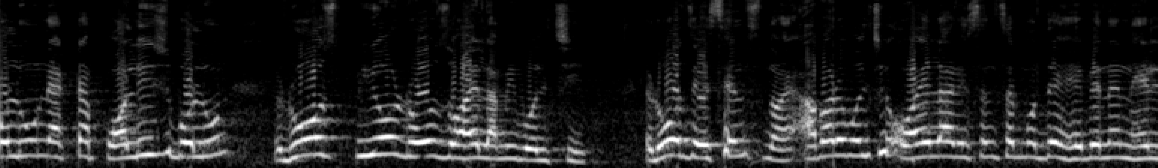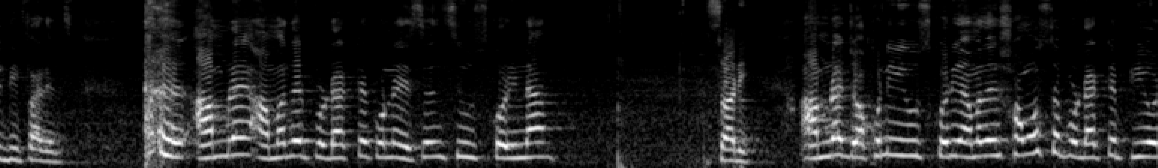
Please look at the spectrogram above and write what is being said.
বলুন, একটা পলিশ বলুন রোজ পিওর রোজ অয়েল আমি বলছি। রোজ এসেন্স নয়, আবারও বলছি অয়েল আর এসেন্সের মধ্যে হেভেন অ্যান্ড হেল ডিফারেন্স আমরা আমাদের প্রোডাক্টে কোনো এসেন্স ইউজ করি না। সরি আমরা যখনই ইউজ করি, আমাদের সমস্ত প্রোডাক্টে পিওর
